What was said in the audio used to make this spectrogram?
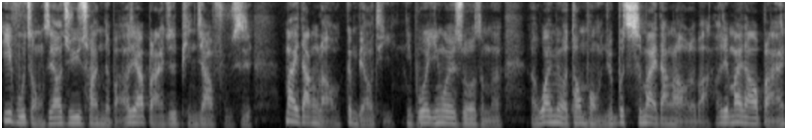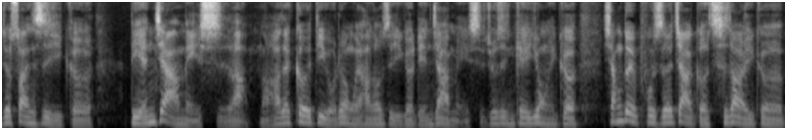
衣服总是要继续穿的吧？而且它本来就是平价服饰。麦当劳更不要提，你不会因为说什么呃外面有通膨你就不吃麦当劳了吧？而且麦当劳本来就算是一个。廉价美食啊，然后它在各地，我认为它都是一个廉价美食，就是你可以用一个相对朴实的价格吃到一个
